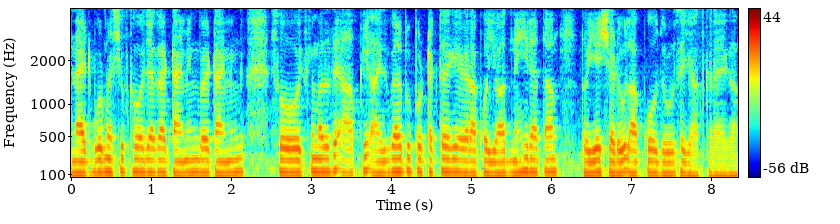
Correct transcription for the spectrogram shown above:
नाइट बोर्ड में शिफ्ट हो जाएगा टाइमिंग बाई टाइमिंग सो इसकी मदद से आपकी आइज़ वगैरह भी प्रोटेक्ट रहेगी, अगर आपको याद नहीं रहता तो ये शेड्यूल आपको ज़रूर से याद कराएगा।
